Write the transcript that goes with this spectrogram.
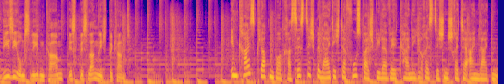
Wie sie ums Leben kam, ist bislang nicht bekannt. Im Kreis Kloppenburg rassistisch beleidigter Fußballspieler will keine juristischen Schritte einleiten.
